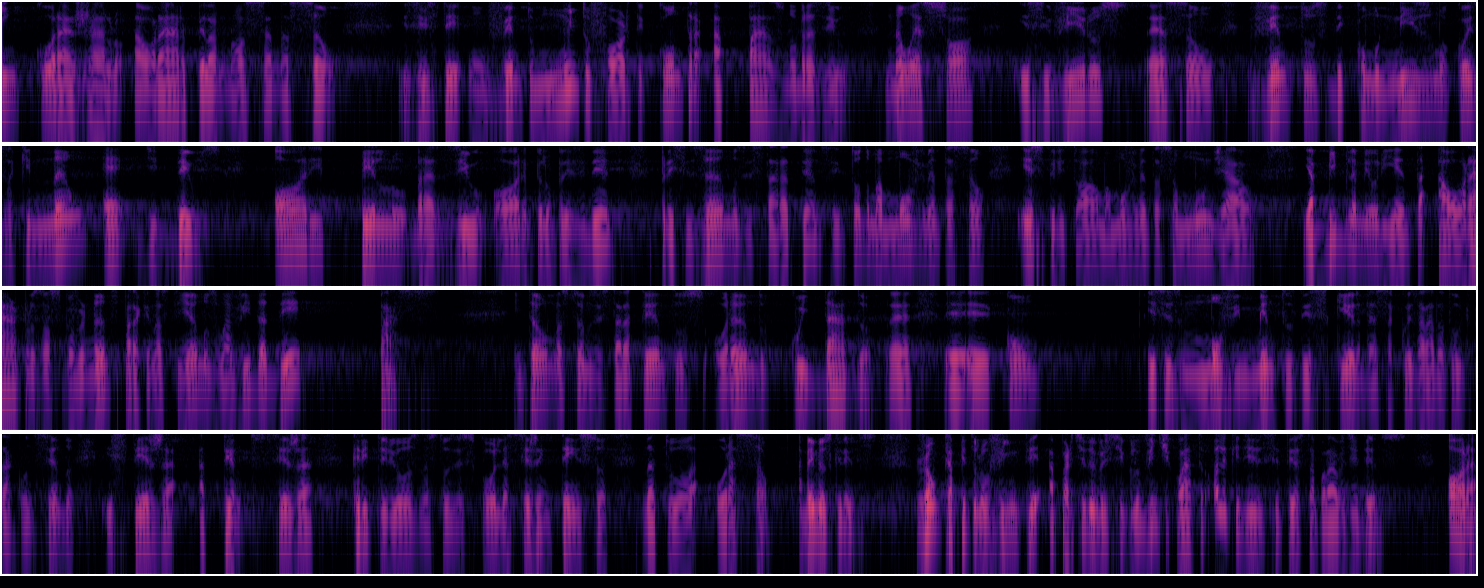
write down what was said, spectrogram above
encorajá-lo a orar pela nossa nação. Existe um vento muito forte contra a paz no Brasil. Não é só esse vírus, né, são ventos de comunismo, coisa que não é de Deus. Ore pelo Brasil, ore pelo presidente. Precisamos estar atentos em toda uma movimentação espiritual, uma movimentação mundial e a Bíblia me orienta a orar pelos nossos governantes para que nós tenhamos uma vida de paz. Então, nós precisamos estar atentos, orando, cuidado né, é, é, com esses movimentos de esquerda, essa coisa nada, tudo que está acontecendo, esteja atento, seja criterioso nas tuas escolhas, seja intenso na tua oração. Amém, meus queridos? João capítulo 20, a partir do versículo 24, olha o que diz esse texto da palavra de Deus. Ora,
